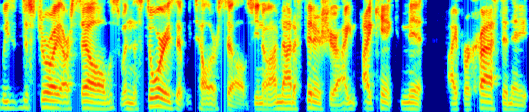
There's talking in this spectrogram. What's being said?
we destroy ourselves when the stories that we tell ourselves, you know, I'm not a finisher. I, I can't commit. I procrastinate.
